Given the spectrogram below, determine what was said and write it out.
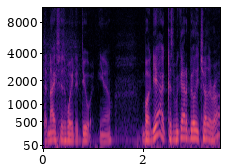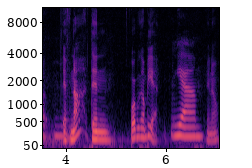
the nicest way to do it. You know. But yeah, because we got to build each other up. If mm-hmm. not, then where are we gonna be at? Yeah. You know.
